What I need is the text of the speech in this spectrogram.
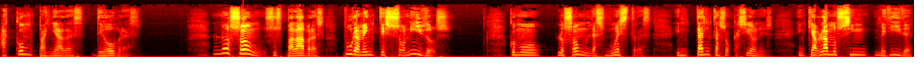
acompañadas de obras. No son sus palabras puramente sonidos, como lo son las nuestras en tantas ocasiones, en que hablamos sin medida,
